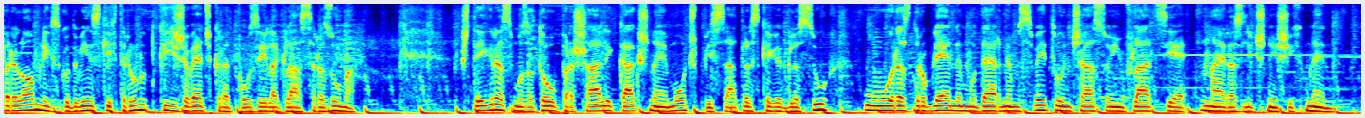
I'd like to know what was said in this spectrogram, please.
prelomnih zgodovinskih trenutkih že večkrat povzela glas razuma. Štegra smo zato vprašali, kakšna je moč pisateljskega glasu v razdrobljenem modernem svetu in času inflacije najrazličnejših mnenj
